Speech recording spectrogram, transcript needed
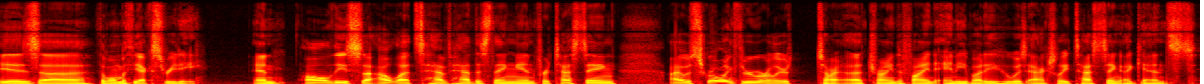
is uh, the one with the X3D. And all these uh, outlets have had this thing in for testing. I was scrolling through earlier, try, uh, trying to find anybody who was actually testing against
